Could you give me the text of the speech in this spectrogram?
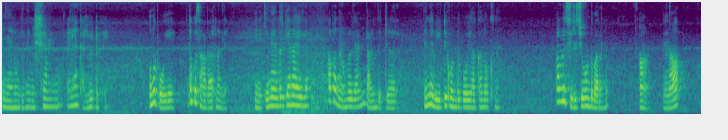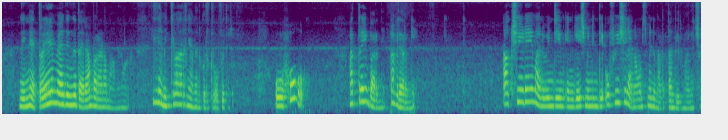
ഞാൻ ഒരു നിമിഷം എല്ലാം കൈവിട്ടു പോയി. ഒന്ന് പോയേ. ഇതൊക്കെ സാധാരണല്ലേ. എനിക്ക് നിയന്ത്രിക്കാനായില്ല. അപ്പോൾ നമ്മൾ രണ്ടാളും തെറ്റുകാർ എന്നെ വീട്ടിൽ കൊണ്ടുപോയി ആക്കാൻ നോക്കുന്നത് അവൾ ചിരിച്ചുകൊണ്ട് പറഞ്ഞു. ആ എന്നാ നിന്നെ എത്രയും വേഗം ഇങ്ങ് തരാൻ പറയണം മാമനോട്. ഇല്ല മിക്കവാറും ഞാൻ നിനക്കൊരു ട്രോഫി തരും. ഓഹോ അത്രയും പറഞ്ഞ് അവരിറങ്ങി. അക്ഷയുടെയും അനുവിന്റെയും എൻഗേജ്മെന്റിന്റെ ഒഫീഷ്യൽ അനൗൺസ്മെന്റ് നടത്താൻ തീരുമാനിച്ചു.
